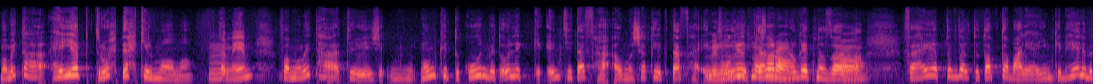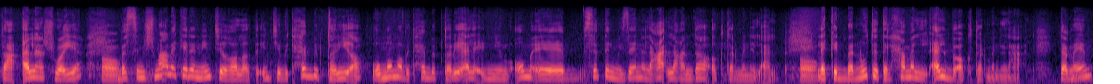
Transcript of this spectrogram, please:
مامتها هي بتروح تحكي لماما مم. تمام فمامتها ممكن تكون بتقولك انت تافهة أو مشاكلك تافهة انت من بتعمليه؟ نظرها. من وجهة نظرها آه. فهي بتفضل تطبطب عليها يمكن هي اللي بتعقلها شوية آه. بس مش معنى كده إن انت غلط انت بتحبي بطريقة وماما بتحب بطريقة لأن أم آه، ست الميزان العقل عندها أكتر من القلب آه. لكن بنوتة الحمل القلب أكتر من العقل تمام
